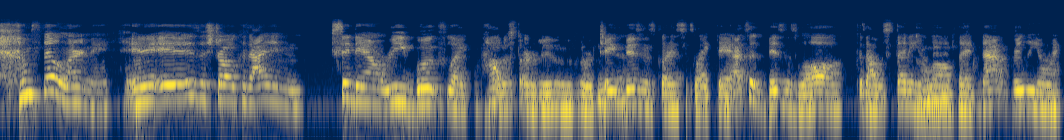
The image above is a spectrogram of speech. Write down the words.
I'm still learning. And it, is a struggle because I didn't sit down, read books like how to start a business or take Yeah. business classes like that. I took business law because I was studying Mhm. law, but not really on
